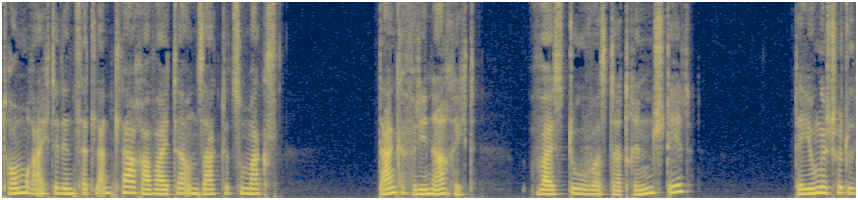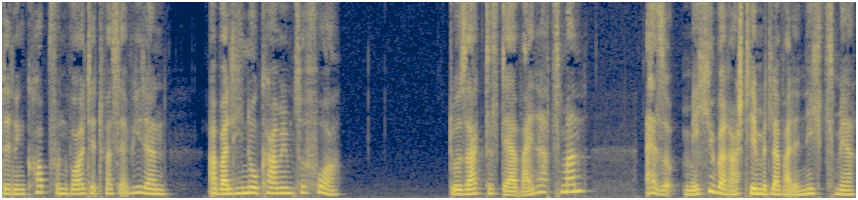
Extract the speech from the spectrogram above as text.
Tom reichte den Zettel an Clara weiter und sagte zu Max Danke für die Nachricht. Weißt du, was da drinnen steht? Der Junge schüttelte den Kopf und wollte etwas erwidern, aber Lino kam ihm zuvor. Du sagtest der Weihnachtsmann? Also, mich überrascht hier mittlerweile nichts mehr.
